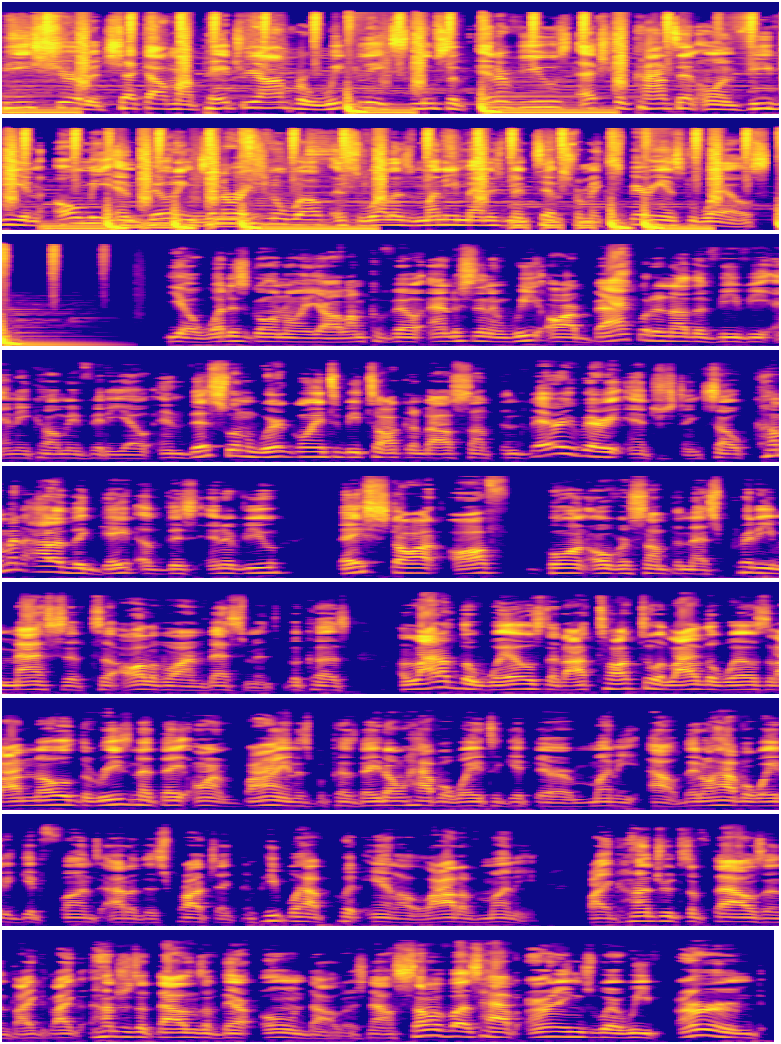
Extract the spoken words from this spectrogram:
Be sure to check out my Patreon for weekly exclusive interviews, extra content on VeVe and Omi, and building generational wealth, as well as money management tips from experienced whales. Yo, what is going on, y'all? I'm Cavell Anderson, and we are back with another VeVe and Ecomi video. In this one, we're going to be talking about something very, very interesting. So, coming out of the gate of this interview, they start off going over something that's pretty massive to all of our investments because a lot of the whales that I talk to, a lot of the whales that I know, the reason that they aren't buying is because they don't have a way to get their money out. They don't have a way to get funds out of this project. And people have put in a lot of money, like hundreds of thousands, like like hundreds of thousands of their own dollars. Now, some of us have earnings where we've earned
